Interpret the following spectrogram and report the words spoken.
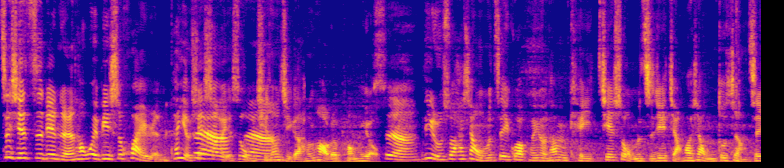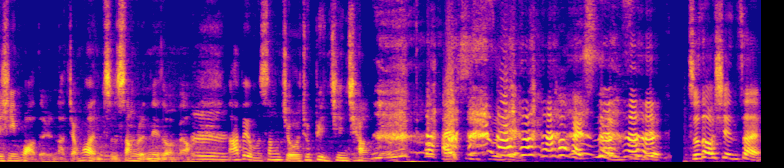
这些自恋的人他未必是坏人，他有些时候也是我们其中几个很好的朋友。是啊，例如说，他像我们这一挂朋友，他们可以接受我们直接讲话，像我们都是讲真心话的人啊，讲话很直伤人那种，有没有？嗯然后被我们伤久了就变坚强了，他还是自恋，他还是很自恋，直到现在，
